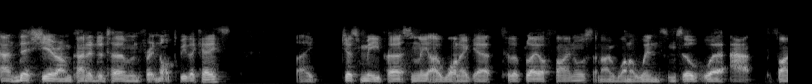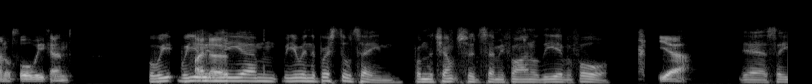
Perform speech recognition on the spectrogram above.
And this year, I'm kind of determined for it not to be the case. Like, just me personally, I want to get to the playoff finals and I want to win some silverware at the final four weekend. But were, were you I in know. the um were you in the Bristol team from the Chelmsford semi final the year before? Yeah, Yeah, so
